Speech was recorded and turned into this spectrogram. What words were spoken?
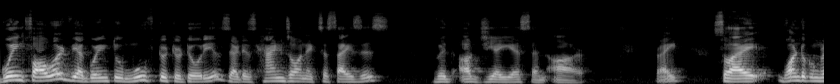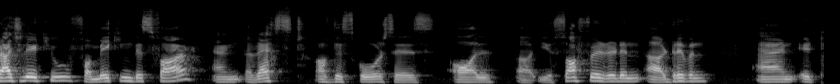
Going forward, we are going to move to tutorials that is hands-on exercises with ArcGIS and R, right? So I want to congratulate you for making this far and the rest of this course is all uh, your software ridden, uh, driven and it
